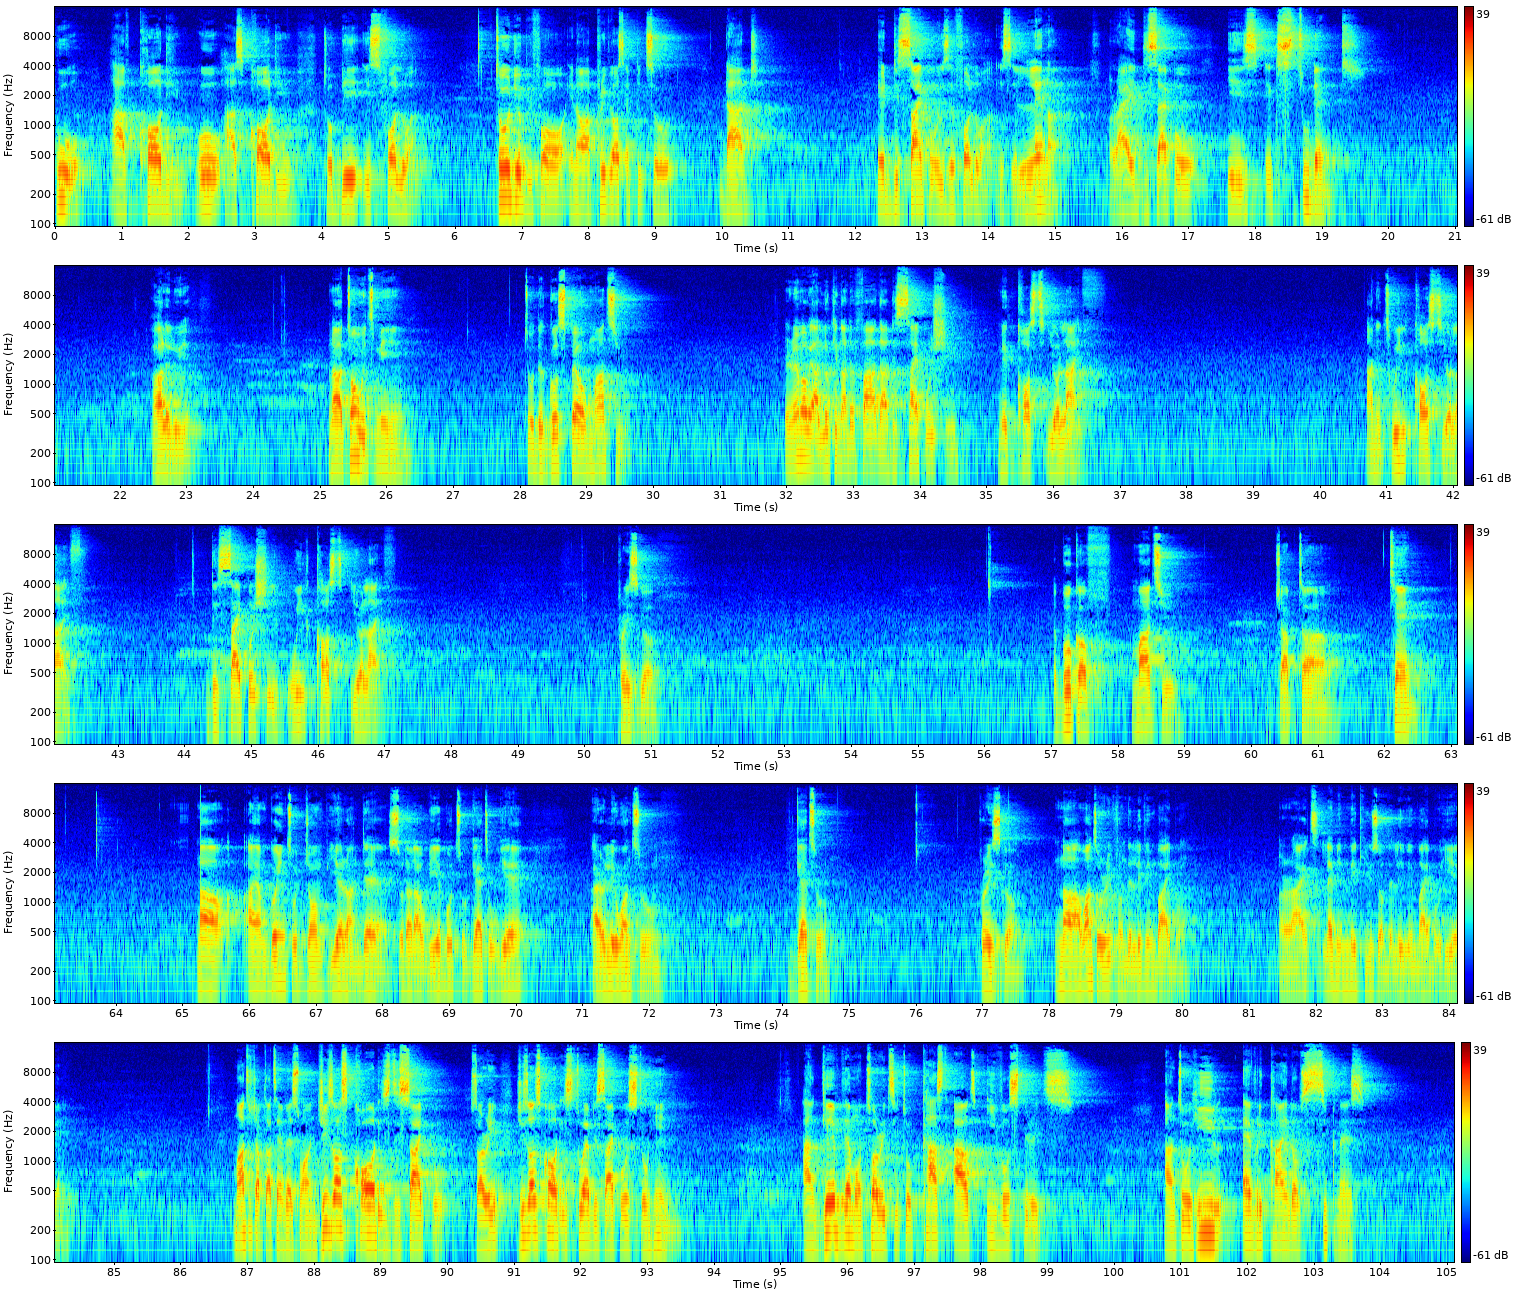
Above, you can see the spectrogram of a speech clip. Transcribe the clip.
who have called you, who has called you to be his follower. Told you before in our previous episode that a disciple is a follower, is a learner. Right? Disciple is a student. Hallelujah. Now turn with me to the Gospel of Matthew. Remember, we are looking at the fact that discipleship may cost your life. And it will cost your life. Discipleship will cost your life. Praise God. The book of Matthew, chapter 10. Now, I am going to jump here and there so that I'll be able to get where I really want to get to. Praise God. Now, I want to read from the Living Bible. All right, let me make use of the Living Bible here. Matthew chapter 10, verse 1. Jesus called his disciple, sorry, Jesus called his 12 disciples to him and gave them authority to cast out evil spirits and to heal every kind of sickness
